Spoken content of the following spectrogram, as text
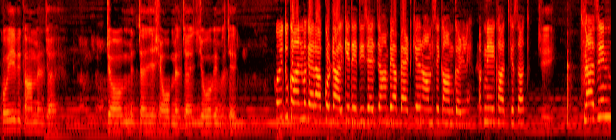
कोई भी काम मिल जाए जॉब मिल जाए शॉप मिल जाए जो भी मिल जाए कोई दुकान वगैरह आपको डाल के दे दी जाए जहाँ पे आप बैठ के आराम से काम कर लें अपने एक हाथ के साथ। जी। नाजिन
